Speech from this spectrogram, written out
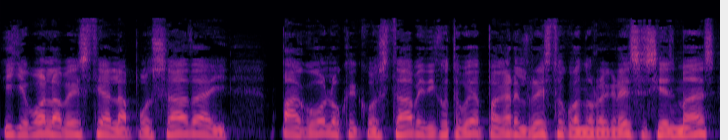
y llevó a la bestia a la posada y pagó lo que costaba y dijo, te voy a pagar el resto cuando regrese si es más.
